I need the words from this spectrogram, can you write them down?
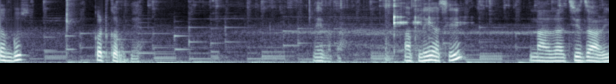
तंगूस कट करून घ्या. हे बघा. आपली अशी नारळाची जाळी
